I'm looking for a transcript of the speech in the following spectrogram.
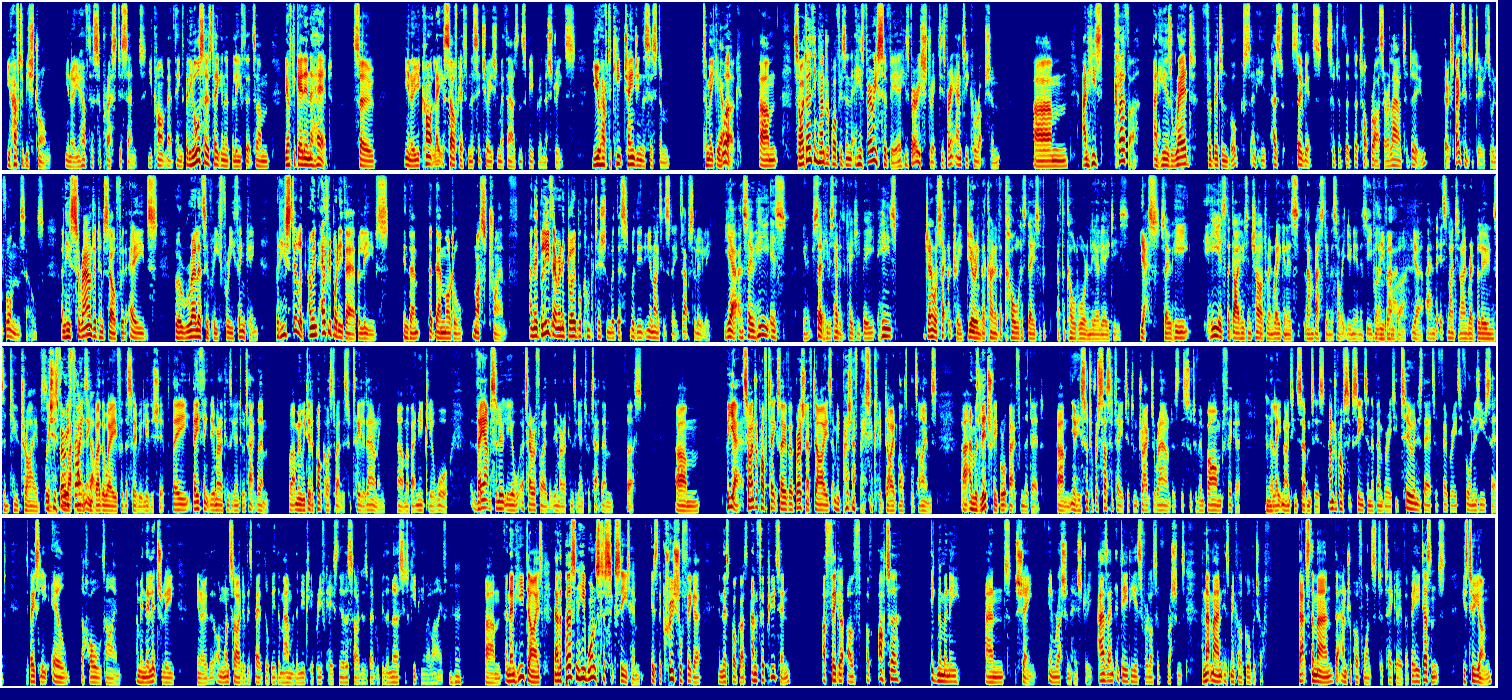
you have to be strong. You know, you have to suppress dissent. You can't let things. But he also has taken a belief that um, you have to get in ahead. So you know you can't let yourself get in a situation where thousands of people are in the streets you have to keep changing the system to make it yeah. work um, so i don't think andropov is in he's very severe he's very strict he's very anti-corruption um, and he's clever and he has read forbidden books and he as soviets sort of the, the top brass are allowed to do they're expected to do is to inform themselves and he's surrounded himself with aides who are relatively free thinking but he's still i mean everybody there believes in them that their model must triumph. And they believe they're in a global competition with this with the United States. Absolutely. Yeah, and so he is. You know, said he was head of the KGB. He's general secretary during the kind of the coldest days of the of the Cold War in the early eighties. Yes. So he he is the guy who's in charge when Reagan is lambasting the Soviet Union as evil, evil empire. empire. Yeah, and it's ninety nine red balloons and two tribes, which is very frightening, kind of by the way, for the Soviet leadership. They they think the Americans are going to attack them. Well, I mean, we did a podcast about this with Taylor Downing, um, about nuclear war, they absolutely are, are, terrified that the Americans are going to attack them first. Um, but yeah, so Andropov takes over. Brezhnev dies. I mean, Brezhnev basically died multiple times uh, and was literally brought back from the dead. Um, you know, he's sort of resuscitated and dragged around as this sort of embalmed figure in the mm. late 1970s. Andropov succeeds in November 82 and is there till February 84. And as you said, he's basically ill the whole time. I mean, they literally you know, the, on one side of his bed there'll be the man with the nuclear briefcase, And the other side of his bed will be the nurse who's keeping him alive. Mm-hmm. Um, and then he dies. Now, the person he wants to succeed him is the crucial figure in this podcast, and for Putin, a figure of of utter ignominy and shame in Russian history, as indeed he is for a lot of Russians. And that man is Mikhail Gorbachev. That's the man that Andropov wants to take over, but he doesn't. He's too young.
